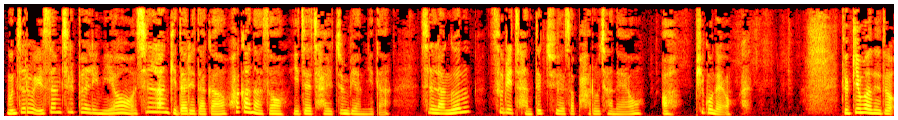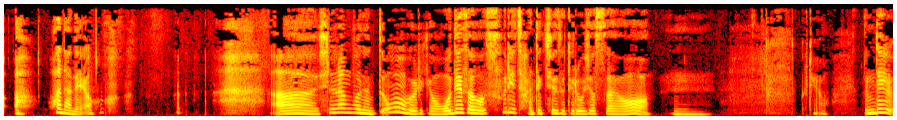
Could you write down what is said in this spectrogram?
문자로 1378님이요. 신랑 기다리다가 화가 나서 이제 잘 준비합니다. 신랑은 술이 잔뜩 취해서 바로 자네요. 아, 피곤해요. 듣기만 해도, 아, 화나네요. 아, 신랑분은 또 뭐 이렇게 어디서 술이 잔뜩 취해서 들어오셨어요. 음, 그래요. 근데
